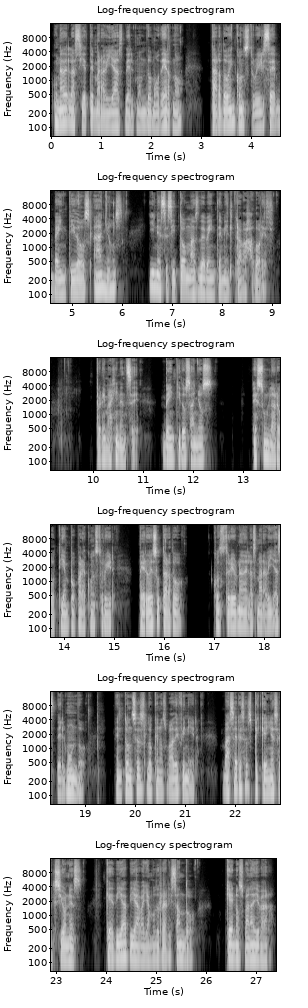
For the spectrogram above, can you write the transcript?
una de las siete maravillas del mundo moderno, tardó en construirse 22 años y necesitó más de 20.000 trabajadores. Pero imagínense, 22 años es un largo tiempo para construir, pero eso tardó construir una de las maravillas del mundo. Entonces lo que nos va a definir va a ser esas pequeñas acciones que día a día vayamos realizando, que nos van a llevar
